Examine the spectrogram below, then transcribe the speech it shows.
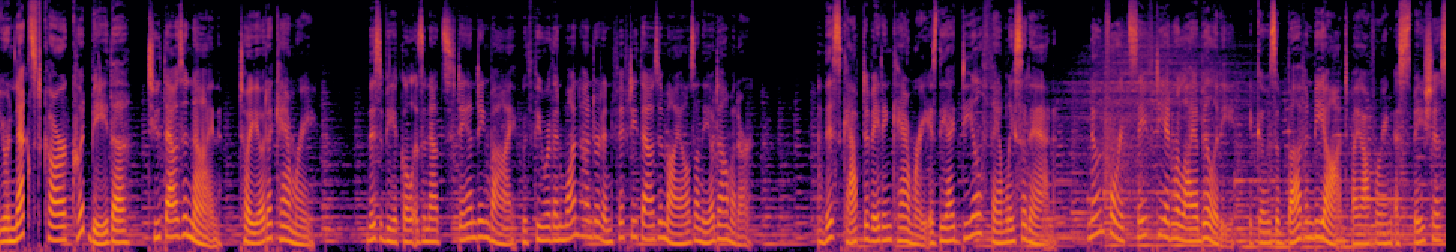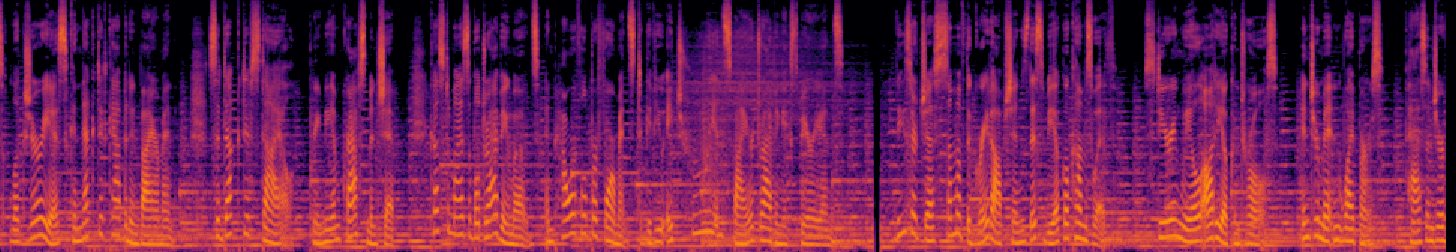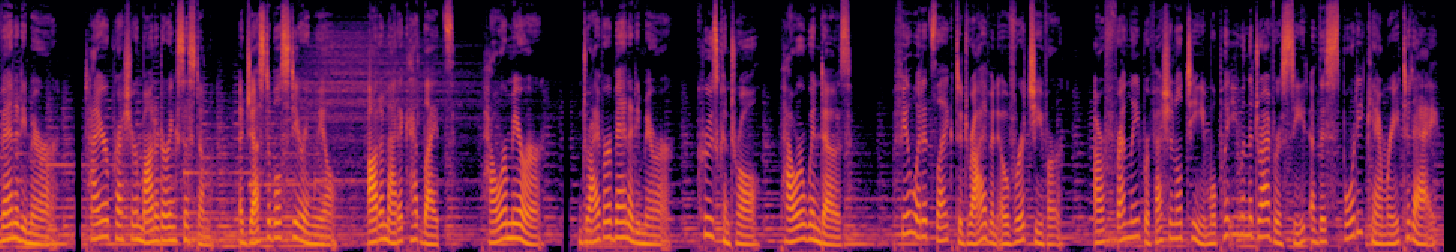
Your next car could be the 2009 Toyota Camry. This vehicle is an outstanding buy with fewer than 150,000 miles on the odometer. This captivating Camry is the ideal family sedan. Known for its safety and reliability, it goes above and beyond by offering a spacious, luxurious, connected cabin environment, seductive style, premium craftsmanship, customizable driving modes, and powerful performance to give you a truly inspired driving experience. These are just some of the great options this vehicle comes with. Steering wheel audio controls, intermittent wipers, passenger vanity mirror, tire pressure monitoring system, adjustable steering wheel, automatic headlights, power mirror, driver vanity mirror, cruise control, power windows. Feel what it's like to drive an overachiever. Our friendly professional team will put you in the driver's seat of this sporty Camry today.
